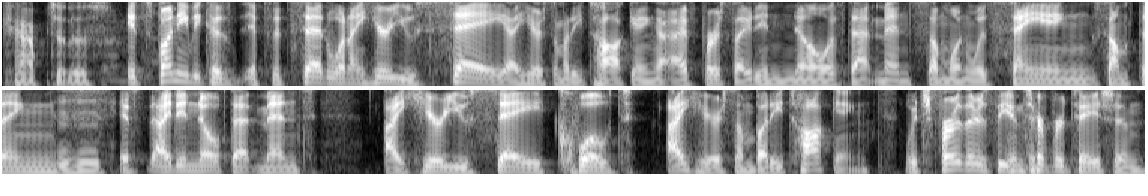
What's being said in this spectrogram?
cap to this. It's funny because if it said when I hear you say, I hear somebody talking. I- At first, I didn't know if that meant someone was saying something. Mm-hmm. If I didn't know if that meant I hear you say, "quote." I hear somebody talking, which furthers the interpretation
